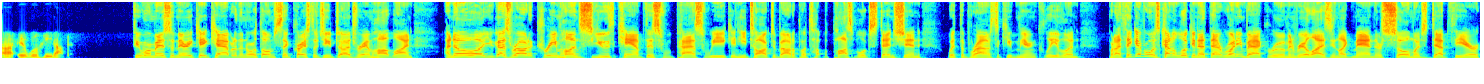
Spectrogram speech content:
uh, it will heat up. A few more minutes with Mary Kay Cabot on the North Olmsted Chrysler Jeep Dodge Ram hotline. I know uh, you guys were out at Kareem Hunt's youth camp this past week, and he talked about a, pot- a possible extension with the Browns to keep him here in Cleveland. But I think everyone's kind of looking at that running back room and realizing, like, man, there's so much depth here.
